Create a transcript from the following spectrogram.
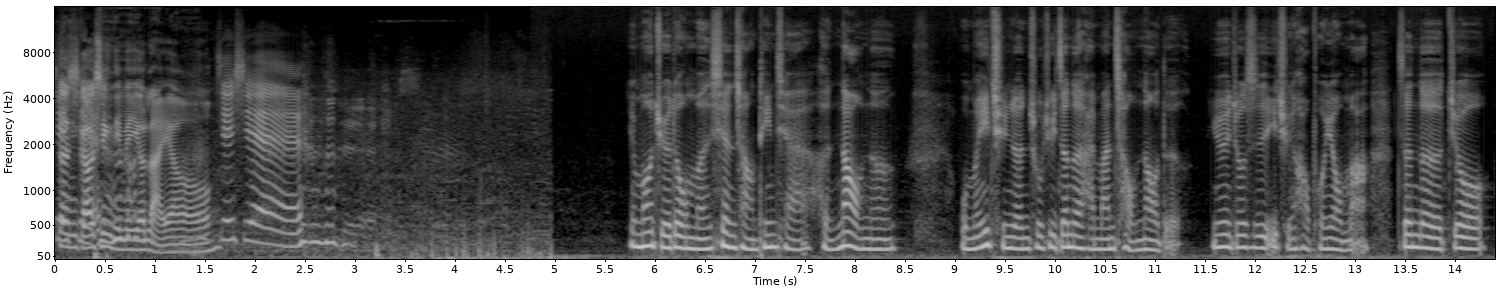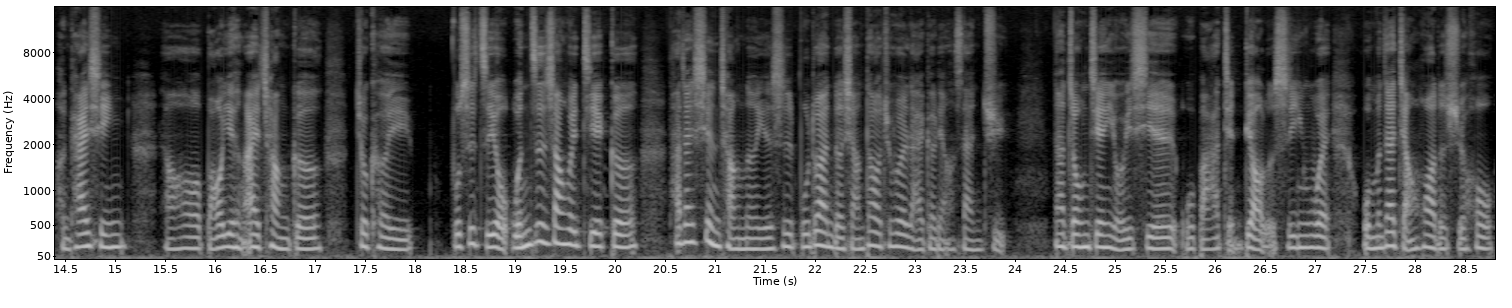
对好，很高兴你们有来哦。谢谢。有没有觉得我们现场听起来很闹呢？我们一群人出去真的还蛮吵闹的，因为就是一群好朋友嘛，真的就很开心。然后宝也很爱唱歌，就可以。不是只有文字上会接歌，他在现场呢也是不断的想到就会来个两三句。那中间有一些我把它剪掉了，是因为我们在讲话的时候，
